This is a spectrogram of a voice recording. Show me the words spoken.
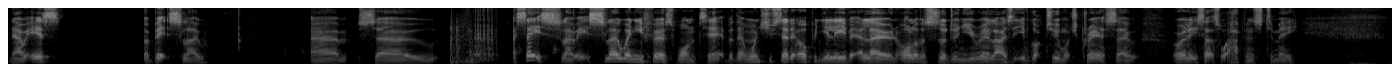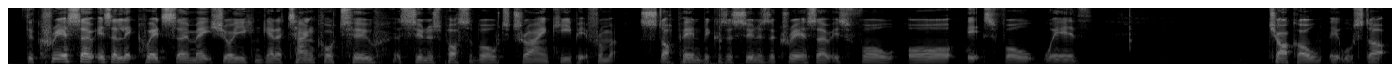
Now it is a bit slow. Um, so I say it's slow. It's slow when you first want it, but then once you set it up and you leave it alone, all of a sudden you realise that you've got too much creosote, or at least that's what happens to me. The creosote is a liquid, so make sure you can get a tank or two as soon as possible to try and keep it from stopping because as soon as the creosote is full or it's full with charcoal, it will stop.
